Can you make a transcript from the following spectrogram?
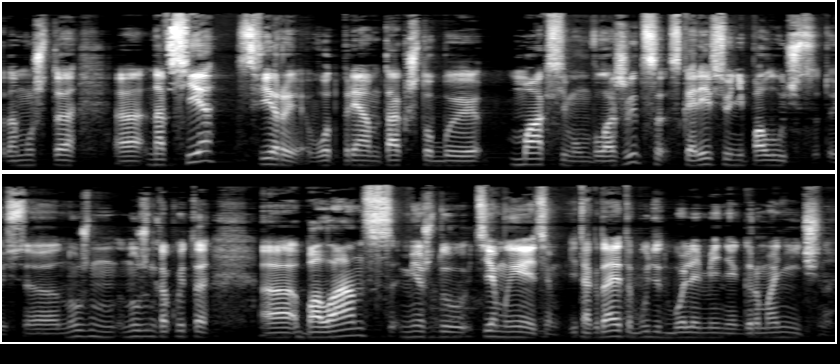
потому что э, на все сферы вот прям так, чтобы максимум вложиться, скорее всего, не получится. То есть э, нужен, нужен какой-то э, баланс между тем и этим, и тогда это будет более-менее гармонично.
